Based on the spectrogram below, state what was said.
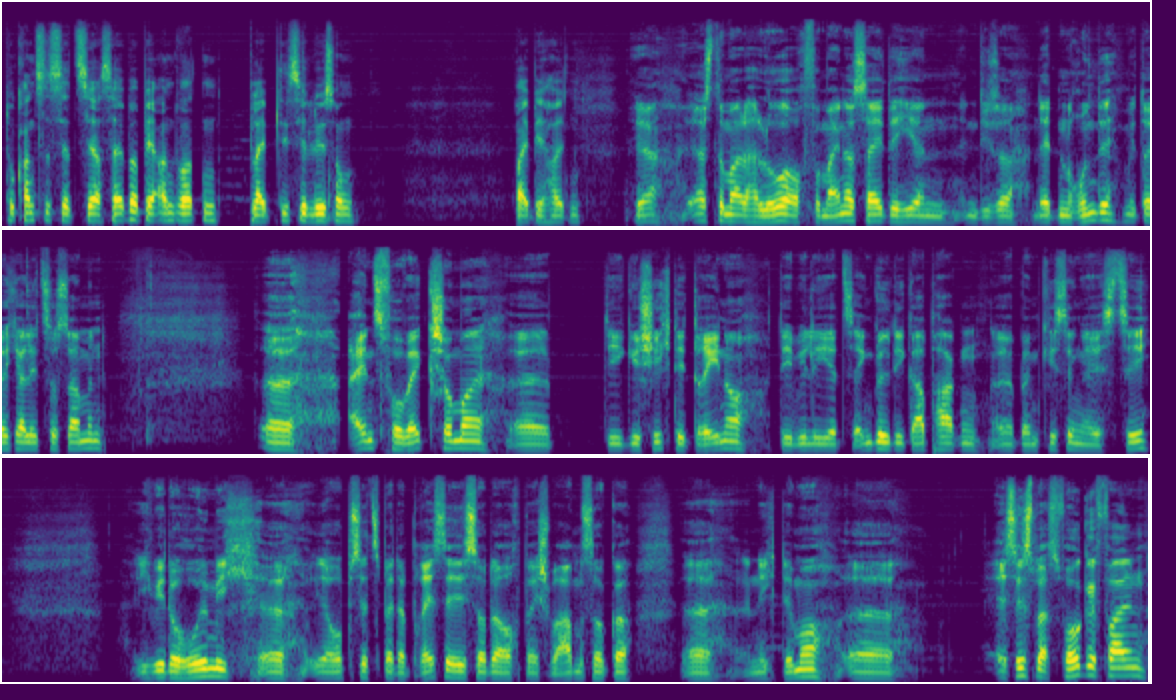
du kannst es jetzt sehr selber beantworten, bleibt diese Lösung beibehalten? Ja, erst einmal Hallo auch von meiner Seite hier in, in dieser netten Runde mit euch alle zusammen. Äh, eins vorweg schon mal, äh, die Geschichte Trainer, die will ich jetzt endgültig abhaken äh, beim Kissinger SC. Ich wiederhole mich, äh, ja, ob es jetzt bei der Presse ist oder auch bei Schwabensocker, äh, nicht immer. Äh, es ist was vorgefallen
